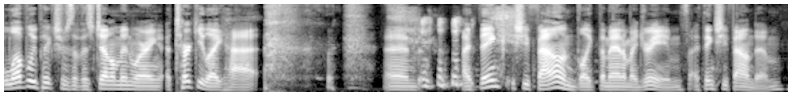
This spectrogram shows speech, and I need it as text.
lovely pictures of this gentleman wearing a turkey leg hat. and I think she found like the man of my dreams. I think she found him.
